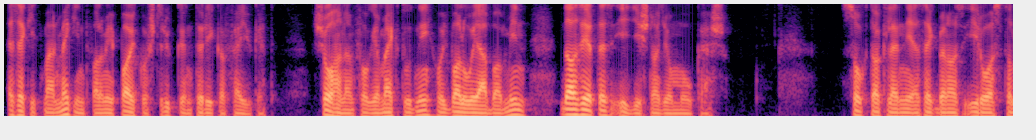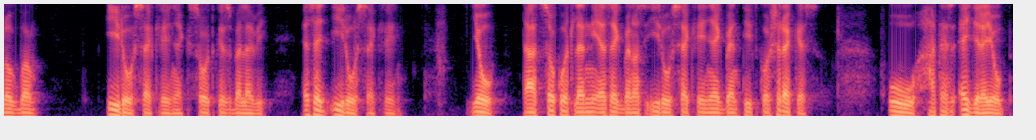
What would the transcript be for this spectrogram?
Ezek itt már megint valami pajkos trükkön törik a fejüket. Soha nem fogja megtudni, hogy valójában min, de azért ez így is nagyon mókás. Szoktak lenni ezekben az íróasztalokban. Írószekrények, szólt közbe Levi. Ez egy írószekrény. Jó, tehát szokott lenni ezekben az írószekrényekben titkos rekesz? Ó, hát ez egyre jobb.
